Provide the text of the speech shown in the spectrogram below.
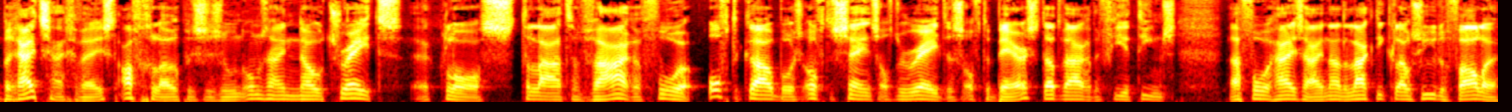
bereid zijn geweest afgelopen seizoen om zijn no-trade clause te laten varen voor of de Cowboys, of de Saints, of de Raiders, of de Bears. Dat waren de vier teams waarvoor hij zei, nou dan laat ik die clausule vallen.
